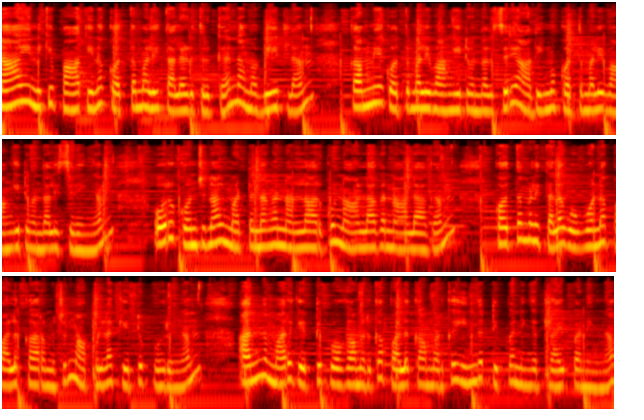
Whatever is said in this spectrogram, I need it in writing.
நான் இன்றைக்கி பார்த்தீங்கன்னா கொத்தமல்லி தலை எடுத்திருக்கேன். நம்ம வீட்டில் கம்மியாக கொத்தமல்லி வாங்கிட்டு வந்தாலும் சரி அதிகமாக கொத்தமல்லி வாங்கிட்டு வந்தாலும் சரிங்க. ஒரு கொஞ்ச நாள் மட்டும்தாங்க நல்லாயிருக்கும் நாளாக நாளாக. கொத்தமல்லி தலை ஒவ்வொன்றா பழுக்க ஆரம்பிச்சிடும். அப்படிலாம் கெட்டு போயிருங்க. அந்த மாதிரி கெட்டு போகாமல் இருக்க பழுக்காமல் இருக்க இந்த டிப்பை நீங்கள் ட்ரை பண்ணிங்கன்னா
